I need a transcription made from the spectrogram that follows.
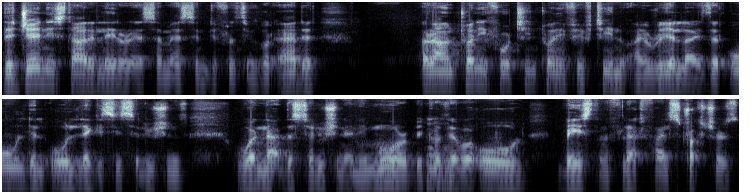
The journey started later, SMS and different things were added. Around 2014, 2015, I realized that all the old legacy solutions were not the solution anymore because they were all based on flat file structures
